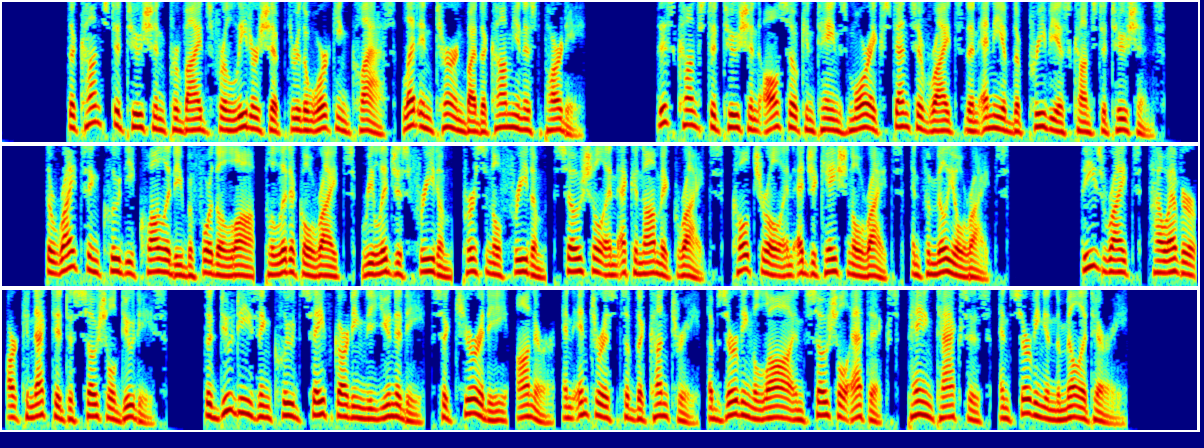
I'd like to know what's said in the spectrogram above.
The constitution provides for leadership through the working class, led in turn by the Communist Party. This constitution also contains more extensive rights than any of the previous constitutions. The rights include equality before the law, political rights, religious freedom, personal freedom, social and economic rights, cultural and educational rights, and familial rights. These rights, however, are connected to social duties. The duties include safeguarding the unity, security, honor, and interests of the country, observing the law and social ethics, paying taxes, and serving in the military.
